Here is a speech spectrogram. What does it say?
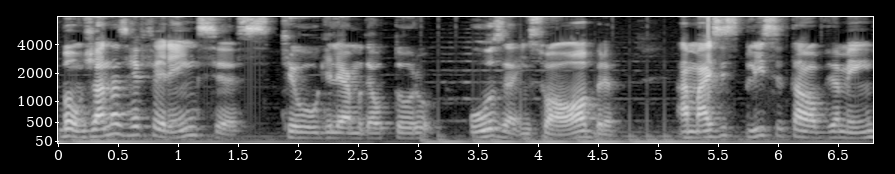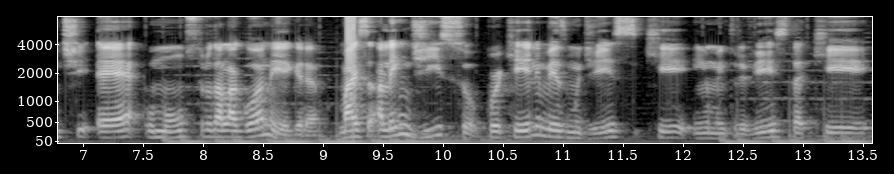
Bom, já nas referências que o Guilherme Del Toro usa em sua obra, a mais explícita, obviamente, é o monstro da Lagoa Negra. Mas além disso, porque ele mesmo disse que em uma entrevista que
